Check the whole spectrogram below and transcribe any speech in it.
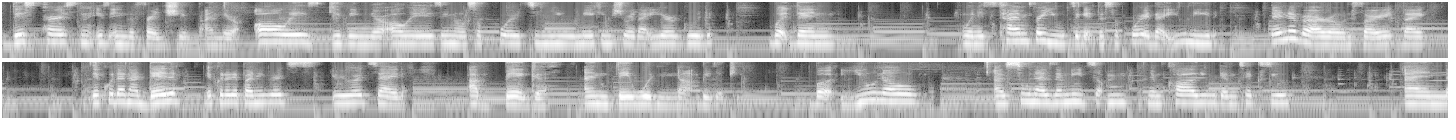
this person is in the friendship and they're always giving they're always you know supporting you making sure that you're good. But then when it's time for you to get the support that you need they're never around for it. Like they could have not dead they could have on the road, roadside a beg and they would not be looking. But you know as soon as them need something them call you them text you and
